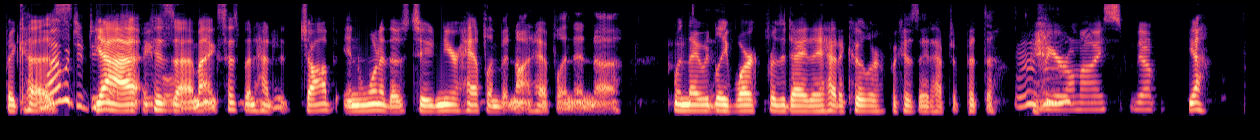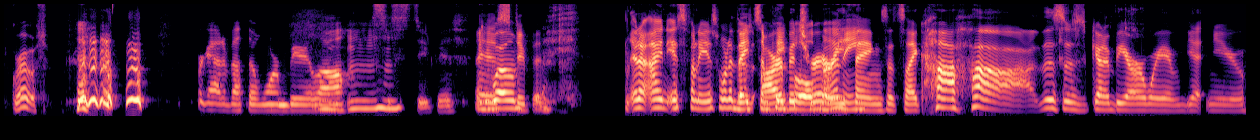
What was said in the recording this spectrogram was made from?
Because why would you do yeah, because uh, my ex husband had a job in one of those two near Heflin, but not Heflin, and uh, when they would leave work for the day, they had a cooler because they'd have to put the mm-hmm. beer on ice. Yep. Yeah. Gross. Forgot about the warm beer law. Mm-hmm. This is stupid. It is well, stupid. And I, it's funny. It's one of those arbitrary things. It's like, ha ha, this is gonna be our way of getting you.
